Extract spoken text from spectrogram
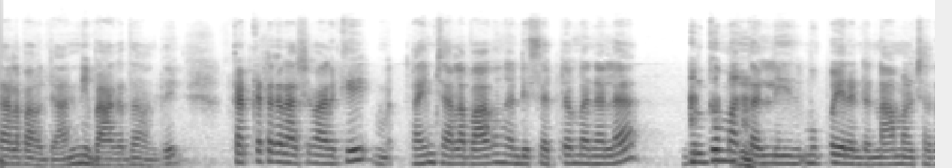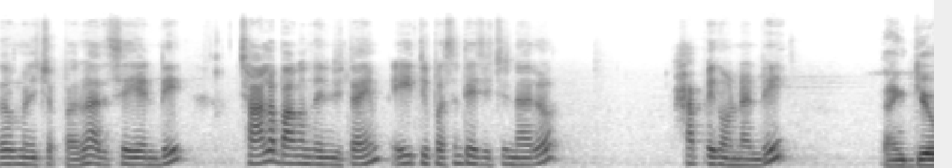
చాలా బాగుంది. అన్ని బాగా ఉంది. కర్కటక రాశి వాళ్ళకి టైం చాలా బాగుందండి. సెప్టెంబర్ నెల దుర్గమ్మ తల్లి ముప్పై రెండు నామాలు చదవమని చెప్పారు. అది చేయండి. చాలా బాగుందండి టైం. ఎయిటీ పర్సెంటేజ్ ఇచ్చినారు. హ్యాపీగా ఉండండి. Thank you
